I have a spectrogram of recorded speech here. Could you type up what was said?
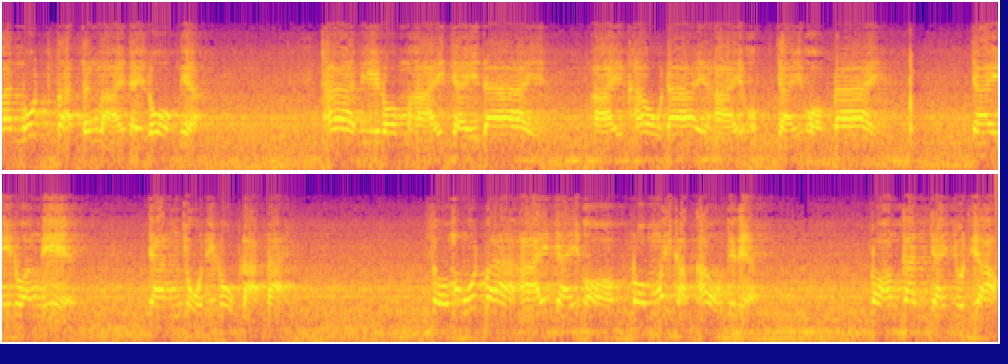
มนุษย์สัตว์ทั้งหลายในโลกเนี่ย ถ้ามีลมหายใจได้ หายเข้าได้ หายออกใจออกได้ ใจดวงนี้ ยังอยู่ในรูปร่างได้ สมมติว่าหายใจออกลมไม่กลับเข้าที่เนี่ยลองกั้นใจอยู่ที่เอา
